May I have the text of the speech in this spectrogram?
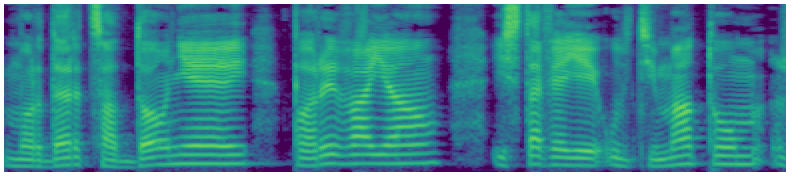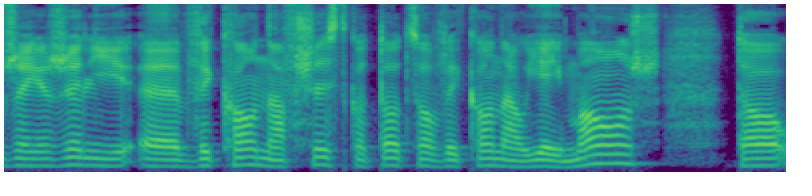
morderca do niej, porywa ją i stawia jej ultimatum, że jeżeli e, wykona wszystko to, co wykonał jej mąż, to,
